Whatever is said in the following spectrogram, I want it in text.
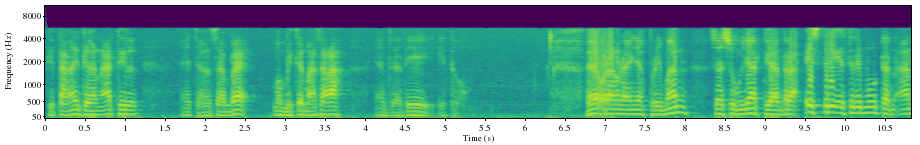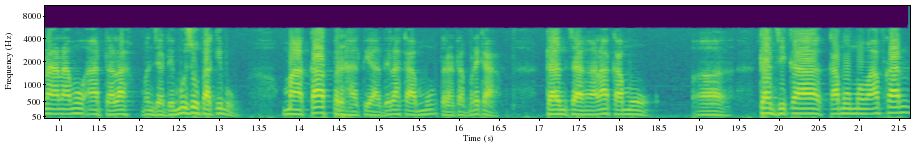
ditangani dengan adil, ya, jangan sampai membuat masalah. Ya, jadi itu. Hei orang-orang yang beriman, sesungguhnya di antara istri-istrimu dan anak-anakmu adalah menjadi musuh bagimu. Maka berhati-hatilah kamu terhadap mereka. Dan janganlah kamu uh, dan jika kamu memaafkan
